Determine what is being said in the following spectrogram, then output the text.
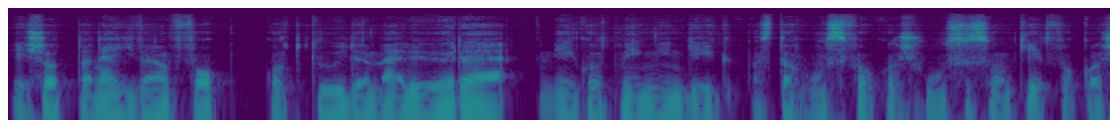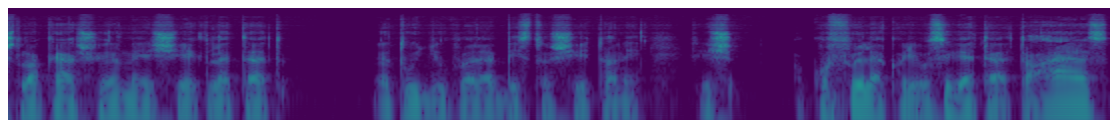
és ott a 40 fokot küldöm előre, még ott még mindig azt a 20 fokos, 20-22 fokos lakáshőmérsékletet tudjuk vele biztosítani. És akkor főleg, hogy jó szigetelt a ház,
